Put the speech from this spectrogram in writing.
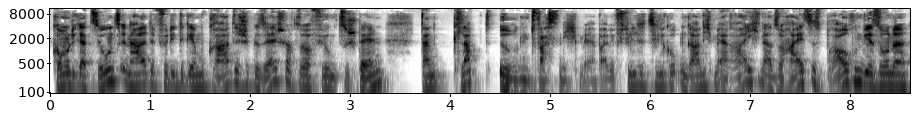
Kommunikationsinhalte für die demokratische Gesellschaft zur Verfügung zu stellen, dann klappt irgendwas nicht mehr, weil wir viele Zielgruppen gar nicht mehr erreichen. Also heißt es, brauchen wir so eine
